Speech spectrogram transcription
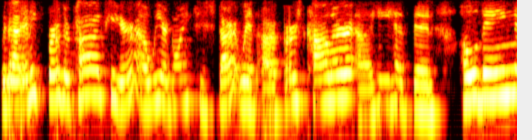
without any further pause here, uh, we are going to start with our first caller. Uh, he has been holding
